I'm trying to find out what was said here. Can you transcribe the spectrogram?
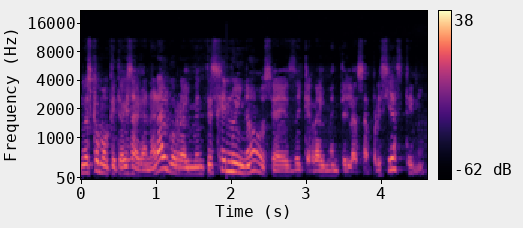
no es como que te vayas a ganar algo, realmente es genuino, o sea, es de que realmente las apreciaste, ¿no?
